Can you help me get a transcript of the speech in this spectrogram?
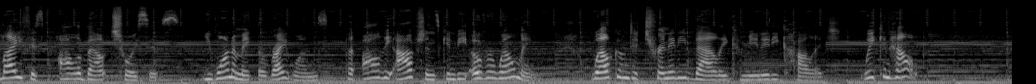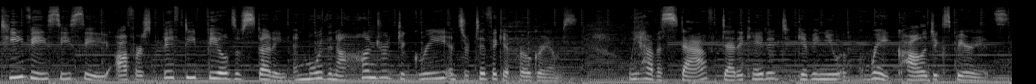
Life is all about choices. You want to make the right ones, but all the options can be overwhelming. Welcome to Trinity Valley Community College. We can help. TVCC offers 50 fields of study and more than 100 degree and certificate programs. We have a staff dedicated to giving you a great college experience.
